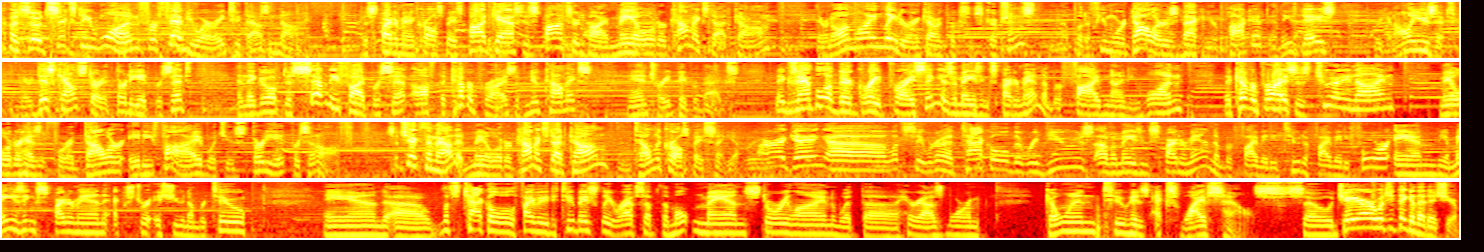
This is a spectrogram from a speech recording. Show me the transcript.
Episode 61 for February 2009. The Spider-Man Crawlspace podcast is sponsored by MailOrderComics.com. They're an online leader in comic book subscriptions, and they'll put a few more dollars back in your pocket, and these days, we can all use it. Their discounts start at 38%, and they go up to 75% off the cover price of new comics and trade paperbacks. An example of their great pricing is Amazing Spider-Man number 591. The cover price is $2.99. Mail order has it for $1.85, which is 38% off. So check them out at mailordercomics.com and tell them the Crawlspace sent you. All right, gang. Uh, let's see. We're going to tackle the reviews of Amazing Spider-Man number 582 to 584 and the Amazing Spider-Man extra issue number 2. And uh, let's tackle 582. Basically, it wraps up the Molten Man storyline with uh, Harry Osborn going to his ex-wife's house. So, Jr., what'd you think of that issue?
